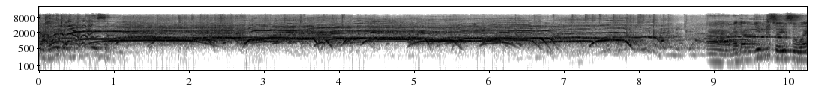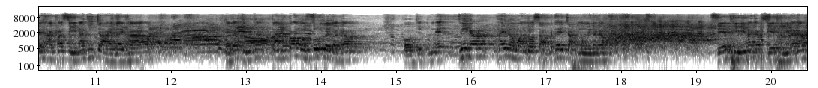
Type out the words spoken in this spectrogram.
กะว่าจะไม่ได้สามอ่านะครับยิ้มสวยๆหักภาษีหน้าที่จ่ายหน่อยครับนะครับถึงขั้นตันกล้องรถซุดเลยเหรอครับโอเคเนี่ยพี่ครับให้รางวัลโทรศัพท์ไม่ได้จับมือนะครับ เสียผีนะครับเสียผีนะครับ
